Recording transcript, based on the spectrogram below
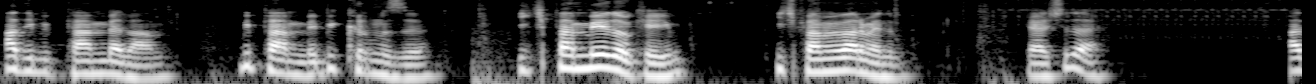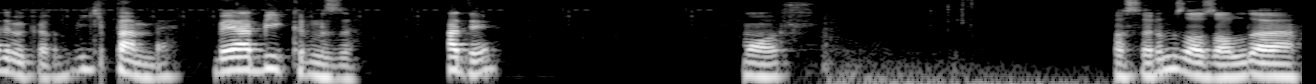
Hadi bir pembe lan. Bir pembe, bir kırmızı. İki pembeye de okeyim. Hiç pembe vermedim. Gerçi de. Hadi bakalım. İki pembe. Veya bir kırmızı. Hadi. Mor. Hasarımız azaldı ha.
